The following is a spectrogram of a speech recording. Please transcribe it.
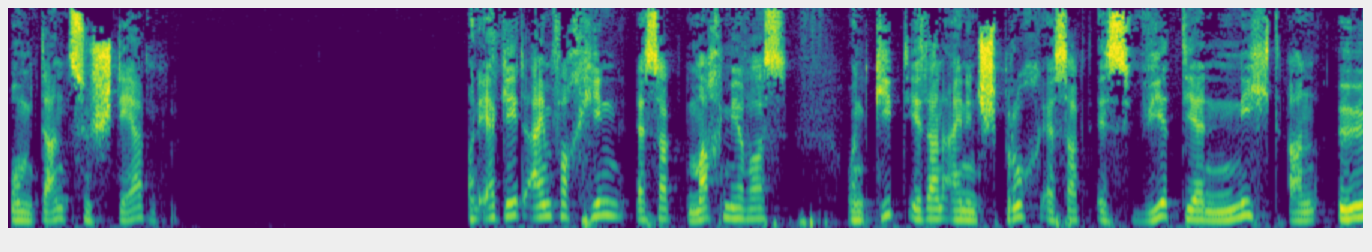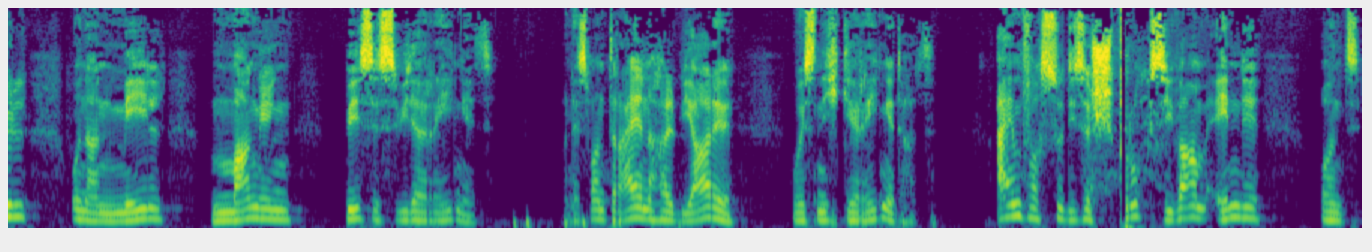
um dann zu sterben. Und er geht einfach hin, er sagt, mach mir was und gibt ihr dann einen Spruch. Er sagt, es wird dir nicht an Öl und an Mehl mangeln, bis es wieder regnet. Und es waren dreieinhalb Jahre, wo es nicht geregnet hat. Einfach so dieser Spruch, sie war am Ende und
